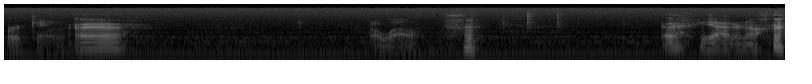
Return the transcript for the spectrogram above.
working. Uh, Oh well. uh yeah, I don't know.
